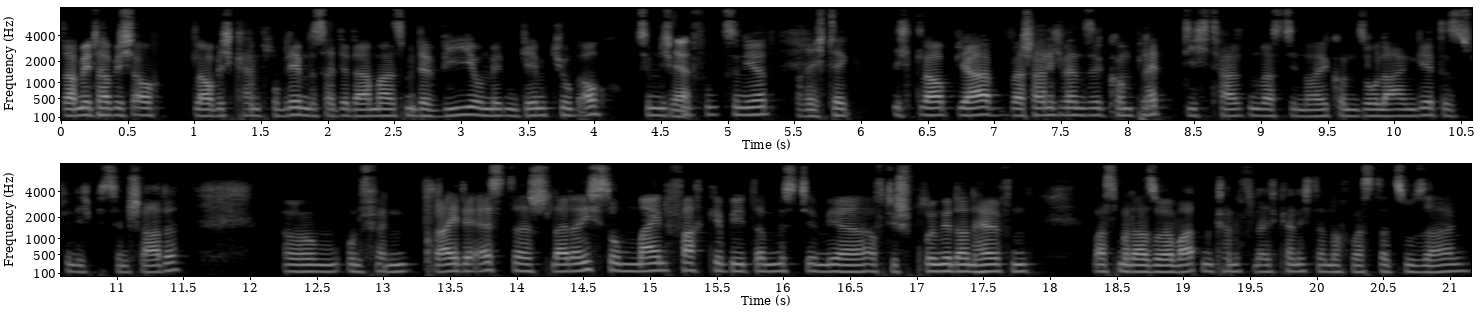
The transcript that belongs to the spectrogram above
damit habe ich auch, glaube ich, kein Problem. Das hat ja damals mit der Wii und mit dem GameCube auch ziemlich ja. gut funktioniert. Richtig. Ich glaube, ja, wahrscheinlich werden sie komplett dicht halten, was die neue Konsole angeht. Das finde ich bisschen schade. Ähm, und für ein 3DS, das ist leider nicht so mein Fachgebiet, da müsst ihr mir auf die Sprünge dann helfen, was man da so erwarten kann. Vielleicht kann ich dann noch was dazu sagen.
